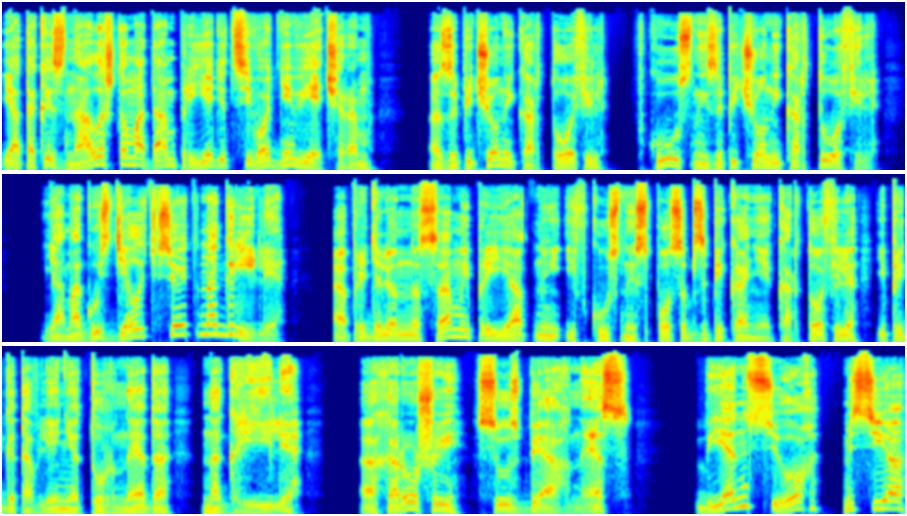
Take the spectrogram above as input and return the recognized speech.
Я так и знала, что мадам приедет сегодня вечером. А запеченный картофель? Вкусный запеченный картофель. Я могу сделать все это на гриле». Определенно самый приятный и вкусный способ запекания картофеля и приготовления турнеда на гриле. А хороший сус-бернес «Bien sûr, месье».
